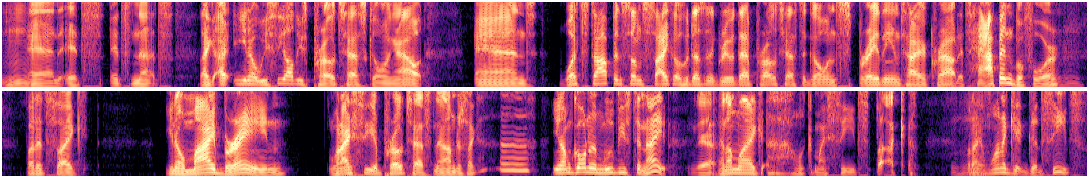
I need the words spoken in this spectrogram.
Mhm. and it's it's nuts. Like I, you know, we see all these protests going out, and what's stopping some psycho who doesn't agree with that protest to go and spray the entire crowd? It's happened before, Mhm. but it's like, you know, my brain when I see a protest now, I'm just like, uh, you know, I'm going to the movies tonight, Yeah. and I'm like, "Ugh, look at my seats, fuck but I want to get good seats.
